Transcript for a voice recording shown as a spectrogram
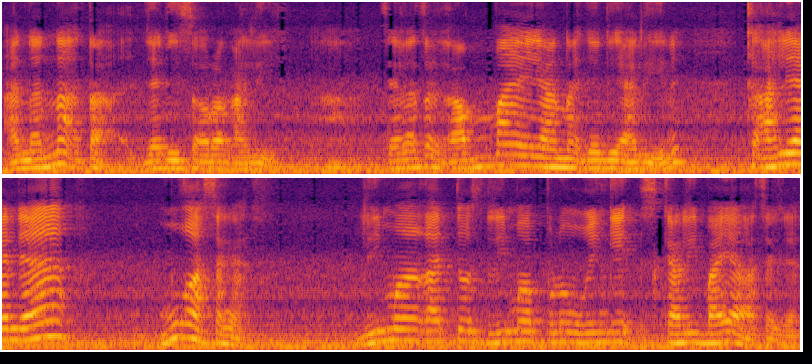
anda nak tak jadi seorang ahli? Uh, saya rasa ramai yang nak jadi ahli ni. Keahlian dia murah sangat. RM550 sekali bayar saja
